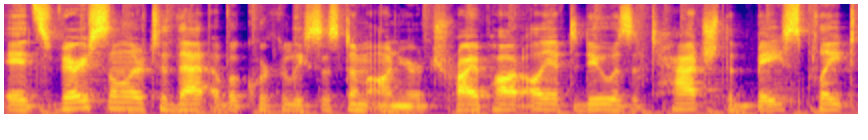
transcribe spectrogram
It's very similar to that of a quick release system on your tripod. All you have to do is attach the base plate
